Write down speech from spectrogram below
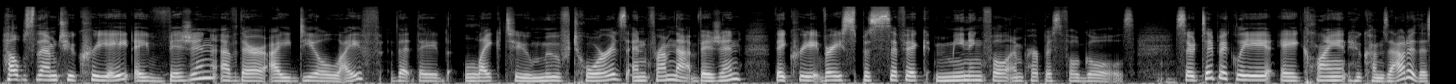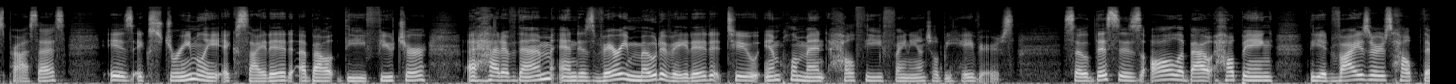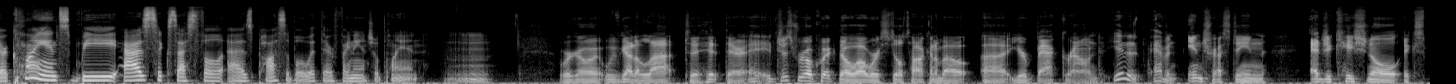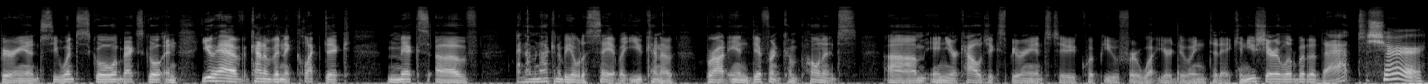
helps them to create a vision of their ideal life that they'd like to move towards. And from that vision, they create very specific, meaningful, and purposeful goals. Mm-hmm. So typically, a client who comes out of this process is extremely excited about the future ahead of them and is very motivated to implement healthy financial behaviors. So, this is all about helping the advisors help their clients be as successful as possible with their financial plan. Mm. We're going. We've got a lot to hit there. Hey, just real quick though, while we're still talking about uh, your background, you have an interesting educational experience. You went to school, went back to school, and you have kind of an eclectic mix of. And I'm not going to be able to say it, but you kind of brought in different components um, in your college experience to equip you for what you're doing today. Can you share a little bit of that? Sure.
